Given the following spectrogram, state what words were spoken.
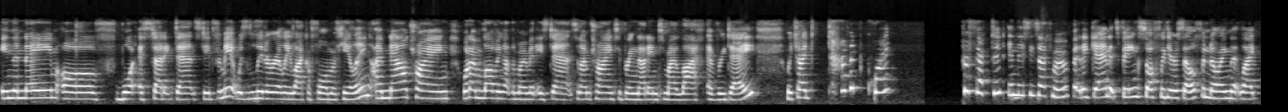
in the name of what ecstatic dance did for me, it was literally like a form of healing. I'm now trying, what I'm loving at the moment is dance, and I'm trying to bring that into my life every day, which I haven't quite perfected in this exact moment. But again, it's being soft with yourself and knowing that, like,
